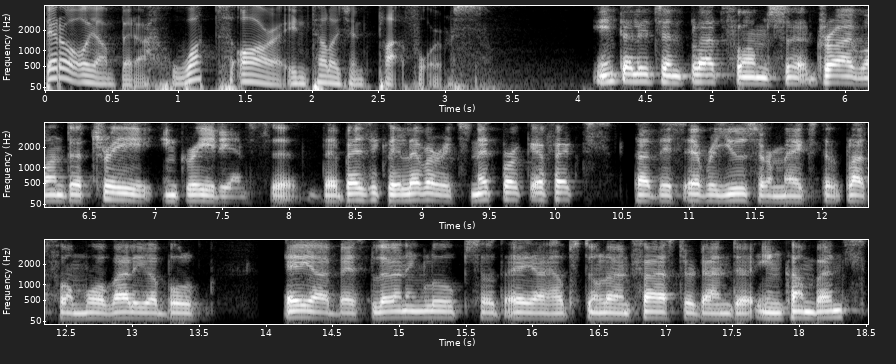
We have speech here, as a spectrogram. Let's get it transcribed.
Tero Ojanperä, what are intelligent platforms? Intelligent platforms uh, drive on the three ingredients. Uh, they basically leverage network effects, that is, every user makes the platform more valuable. AI based learning loop, so the AI helps to learn faster than the incumbents,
